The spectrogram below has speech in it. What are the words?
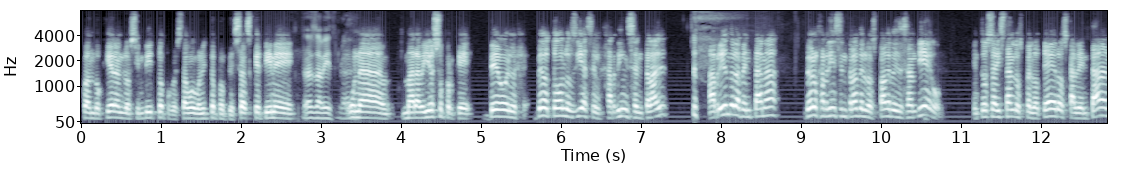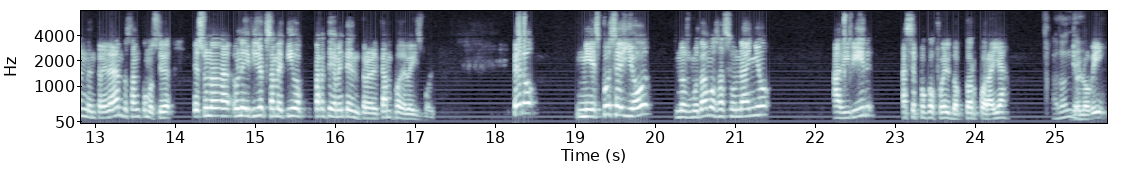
cuando quieran los invito, porque está muy bonito, porque sabes que tiene Gracias, David. una maravilloso, porque veo, el, veo todos los días el jardín central, abriendo la ventana, veo el jardín central de los padres de San Diego. Entonces ahí están los peloteros calentando, entrenando, están como si es una- un edificio que se ha metido prácticamente dentro del campo de béisbol. Pero mi esposa y yo nos mudamos hace un año a vivir. Hace poco fue el doctor por allá. ¿A dónde? Yo lo vi.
